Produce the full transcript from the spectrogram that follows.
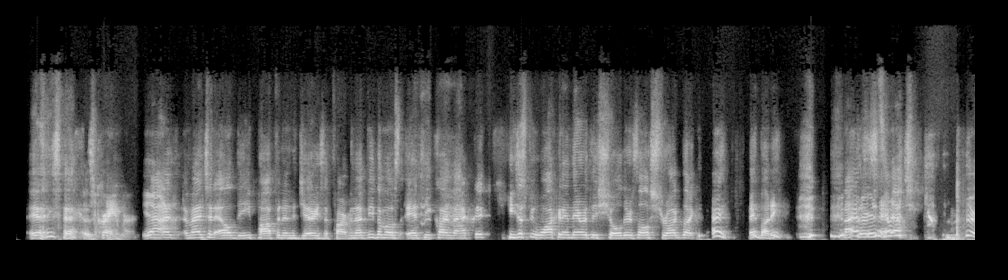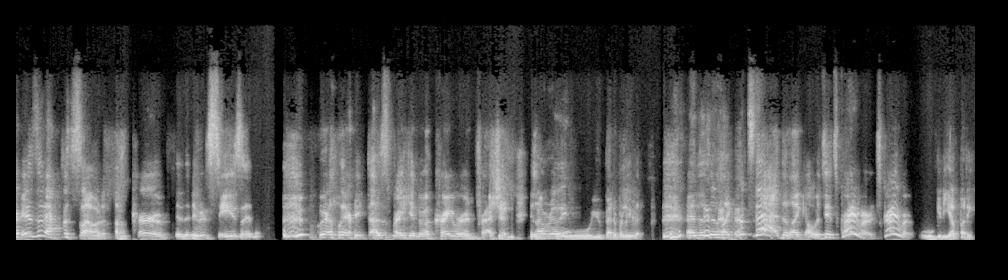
Yeah, exactly. as Kramer. Yeah. Imagine, LD popping into Jerry's apartment. That'd be the most anticlimactic. He'd just be walking in there with his shoulders all shrugged, like, "Hey, hey, buddy, can I have There is, an, there is an episode of Curb in the new season where Larry does break into a Kramer impression. He's Oh, like, really? Oh, you better believe it. And then they're like, "What's that?" They're like, "Oh, it's it's Kramer. It's Kramer. Oh, giddy up, buddy.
